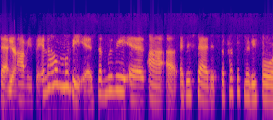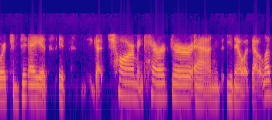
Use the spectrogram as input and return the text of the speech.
that Yeah. obviously, and the whole movie is. The movie is, uh, uh, as I said, it's the perfect movie for today. It's it's got charm and character, and you know, it's got a love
